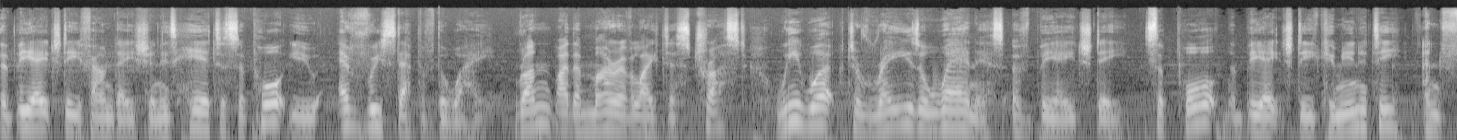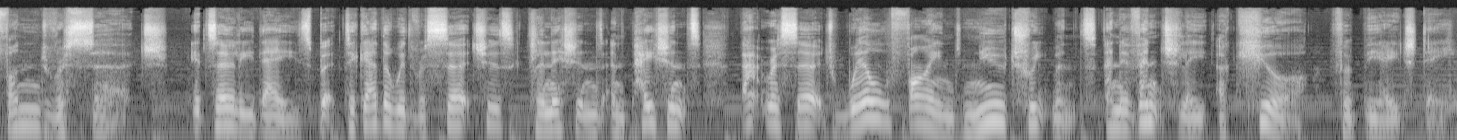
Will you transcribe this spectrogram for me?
The BHD Foundation is here to support you every step of the way. Run by the Myrovlytis Trust, we work to raise awareness of BHD, support the BHD community, and fund research. It's early days, but together with researchers, clinicians, and patients, that research will find new treatments and eventually a cure for BHD.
